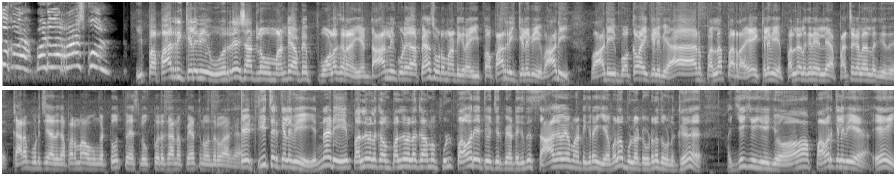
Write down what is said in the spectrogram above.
தூக்குவேன் படுவார் ராஸ்கூல் இப்போ பாரு கிளவி ஒரே ஷாட்டில் உன் மண்டையை அப்படியே பொழக்கிறேன். என் டார்லிங் கூட பேச விட மாட்டேங்கிறேன் இப்போ பாரு கிளவி வாடி வாடி பொக்கவாய் கிழவி. யாரும் பல்ல பாடுறா? ஏய் கிளவி பல்லு இழுக்கிறே இல்லையா? பச்சை கலரில் இருக்குது கரை பிடிச்சி அதுக்கப்புறமா உங்கள் டூத் பேஸ்ட் உப்பு இருக்கான்னு பேத்துன்னு வந்துடுவாங்க ஏய் டீச்சர் கிளவி என்னடி பல்லு விளக்காம பல்லு விளக்காம ஃபுல் பவர் ஏற்றி வச்சிருப்பியாட்டுக்குது? சாகவே மாட்டேங்கிறேன் எவ்வளோ புல்லட் விடுறது உனக்கு? ஐயோ பவர் கிழவியே. ஏய்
